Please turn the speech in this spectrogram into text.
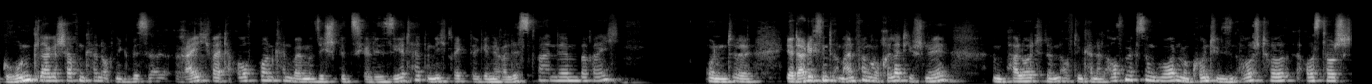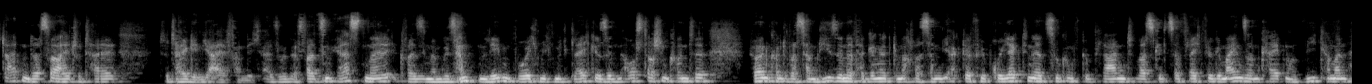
Grundlage schaffen kann, auch eine gewisse Reichweite aufbauen kann, weil man sich spezialisiert hat und nicht direkt der Generalist war in dem Bereich. Und äh, ja, dadurch sind am Anfang auch relativ schnell ein paar Leute dann auf den Kanal aufmerksam geworden. Man konnte diesen Austausch starten. Das war halt total, total genial, fand ich. Also das war zum ersten Mal quasi in meinem gesamten Leben, wo ich mich mit Gleichgesinnten austauschen konnte, hören konnte, was haben die so in der Vergangenheit gemacht, was haben die aktuell für Projekte in der Zukunft geplant, was gibt es da vielleicht für Gemeinsamkeiten und wie kann man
